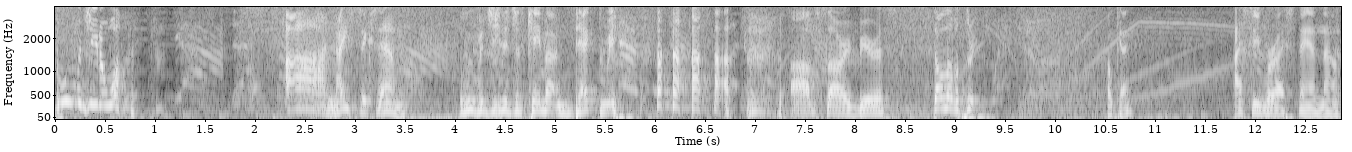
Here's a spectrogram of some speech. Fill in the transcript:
Blue Vegeta, why? Ah, nice 6M. Blue Vegeta just came out and decked me. oh, I'm sorry, Beerus. Don't level 3. Okay. I see where I stand now.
